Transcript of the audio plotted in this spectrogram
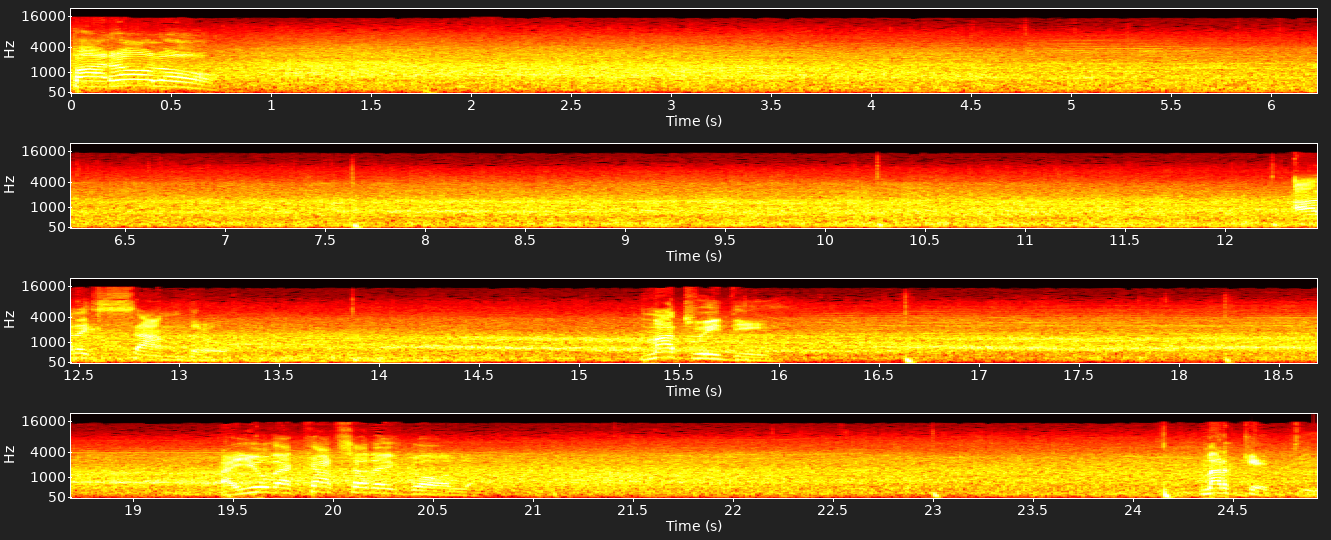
Parolo Alexandro Matuidi. La Juve a caccia del gol. Marchetti.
